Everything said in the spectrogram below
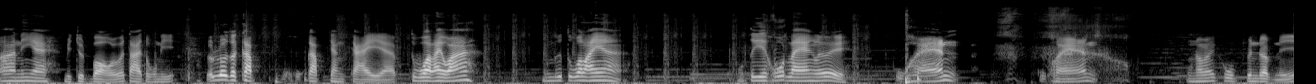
อ่านี่ไง มีจุดบอกไว้ว่าตายตรงนี้ แล้วเราจะกลับกลับอย่างไกลครับ ตัวอะไรวะ มึงคือตัวอะไรอะมึงตีโคตรแรงเลย กูแขน กูแขน มึงทำให้กูเป็นแบบนี้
